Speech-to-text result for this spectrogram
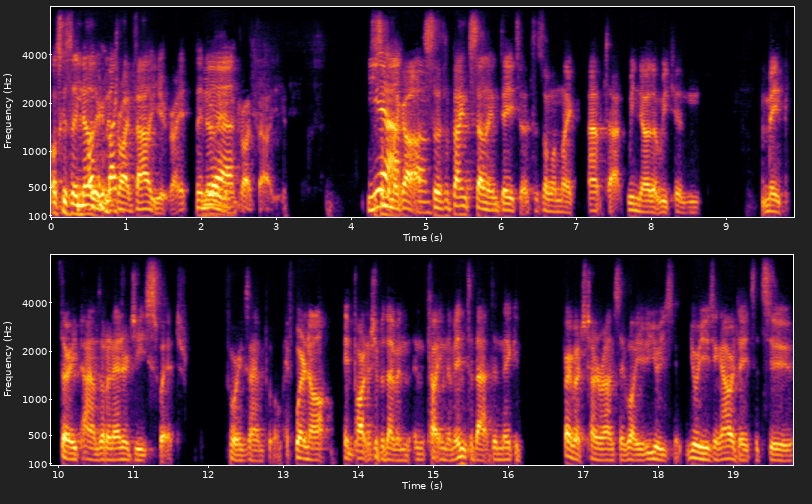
well it's because they know they're going to drive value right they know yeah. they're going to drive value to yeah, someone like us. Um, so if a bank's selling data to someone like AppTap, we know that we can make 30 pounds on an energy switch, for example. If we're not in partnership with them and, and cutting them into that, then they could very much turn around and say, well, you're using, you're using our data to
